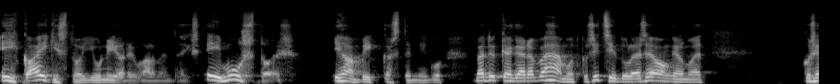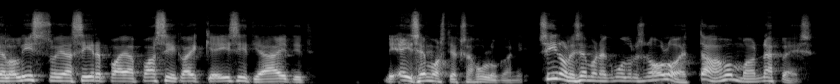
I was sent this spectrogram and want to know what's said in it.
ei kaikista ole juniorivalmentajiksi. Ei mustois. Ihan pikkasten. Niin kuin. Mä tykkään käydä vähän, mutta kun sitten siinä tulee se ongelma, että kun siellä on Lissu ja Sirpa ja Pasi, kaikkien isit ja äitit, niin ei semmoista jaksa hullukaan. Niin siinä oli semmoinen, kun tuli sellainen olo, että tämä homma on näpeis.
